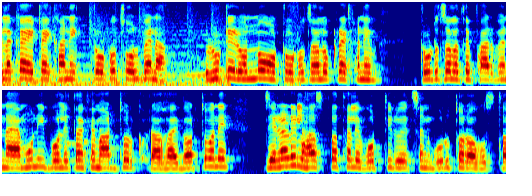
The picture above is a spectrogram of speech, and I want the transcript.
এলাকায় এটা এখানে টোটো চলবে না। রুটের অন্য টোটো চালকরা এখানে টোটো চালাতে পারবে না, এমনই বলে তাকে মারধর করা হয়। বর্তমানে জেনারেল হাসপাতালে ভর্তি রয়েছেন গুরুতর অবস্থা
